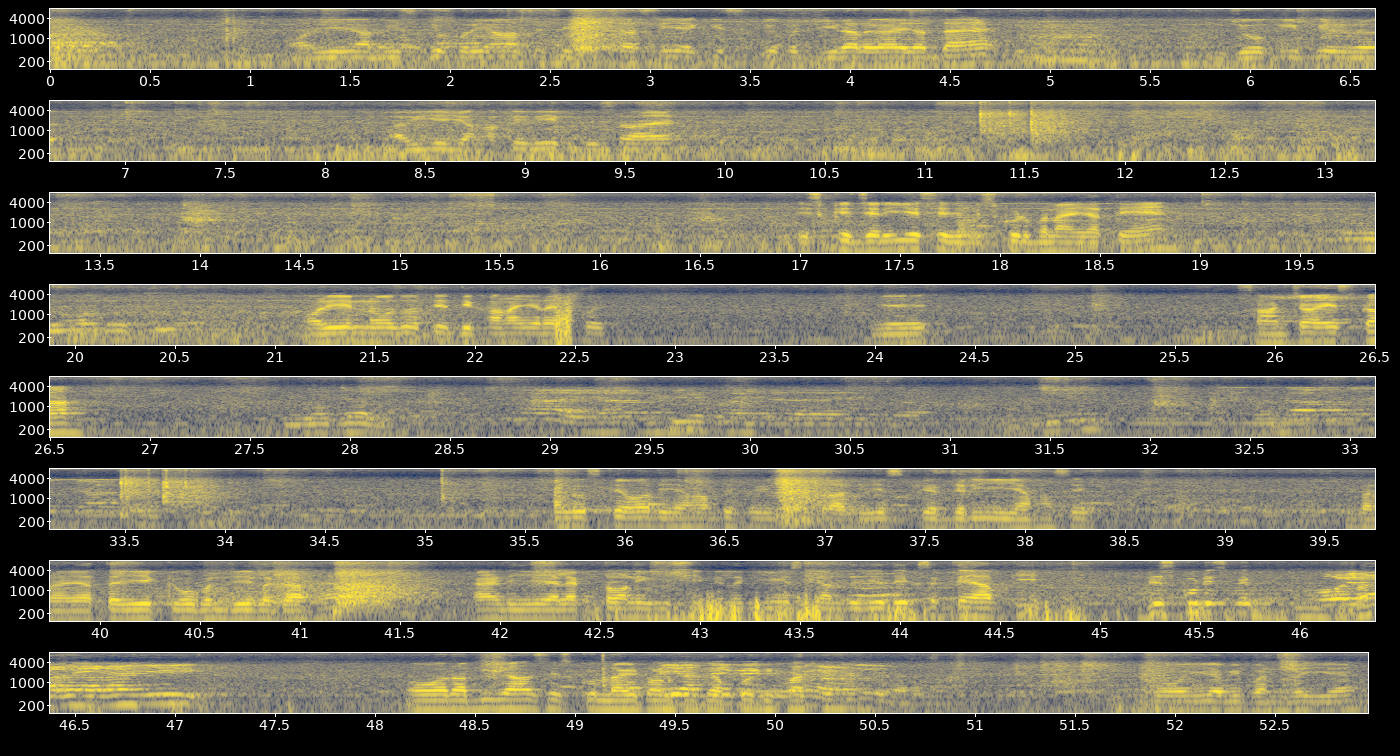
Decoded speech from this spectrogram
और ये अभी इसके ऊपर यहाँ से शिक्षा सी है कि इसके ऊपर जीरा लगाया जाता है, जो कि फिर अभी ये यहाँ पे भी एक दूसरा है। इसके ज़रिए से बिस्कुट बनाए जाते हैं। और ये नोज़ होती है, दिखाना जरा इसको। ये सांचा है इसका। एंड उसके बाद यहाँ पे फिर ट्राली इसके ज़रिए यहाँ से बनाया जाता है। ये एक ओवन ये लगा है। एंड ये इलेक्ट्रॉनिक मशीनें लगी हैं। इसके अंदर ये देख सकते हैं आपकी बिस्कुट इसमें बन रहे हैं। और अभी यहाँ से इसको लाइट ऑन करके आपको दिखाते हैं। तो ये अभी बन रही है।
